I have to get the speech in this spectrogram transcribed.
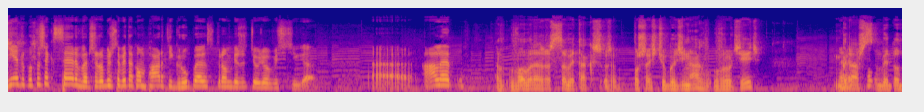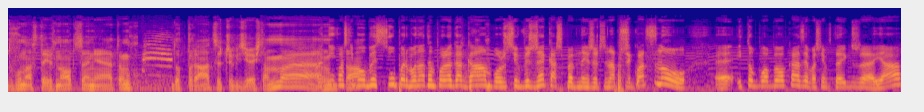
Nie, tylko też jak serwer, czy robisz sobie taką party grupę, z którą bierzecie udział w wyścigach. Eee, ale A wyobrażasz sobie tak, że po 6 godzinach wrócić? Grasz E, sobie do 12 w nocy, nie? Tam do pracy czy gdzieś tam. Nie, Ale to właśnie tak. byłoby super, bo na tym polega Gumball, że się wyrzekasz pewnych rzeczy, na przykład snu. E, I to byłaby okazja właśnie w tej grze. Ja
